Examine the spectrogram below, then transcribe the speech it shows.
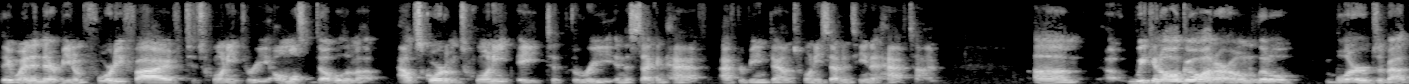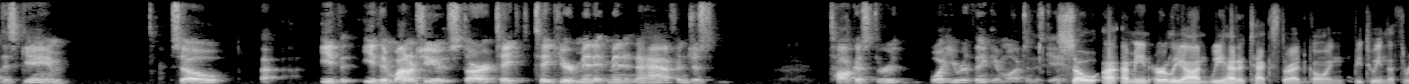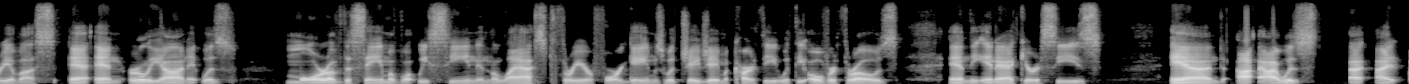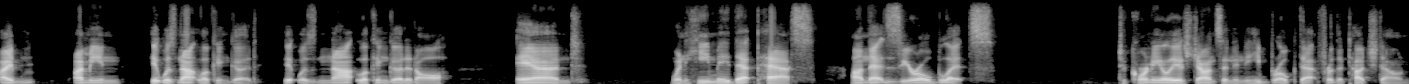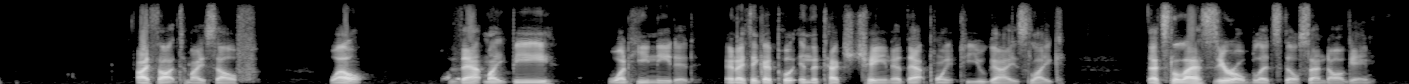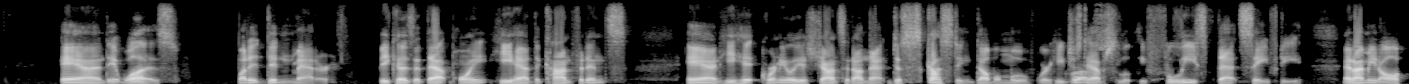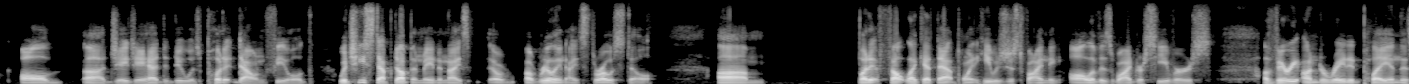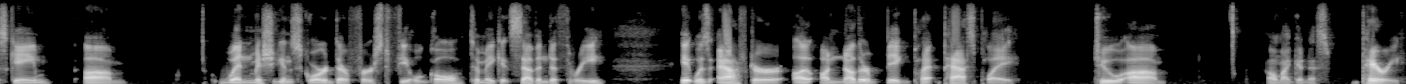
They went in there, beat them 45 to 23, almost doubled them up, outscored them 28 to 3 in the second half after being down 2017 at halftime. Um, we can all go on our own little blurbs about this game. So, uh, Ethan, Ethan, why don't you start? Take take your minute, minute and a half, and just talk us through what you were thinking watching this game. So I, I mean, early on we had a text thread going between the three of us, and, and early on it was more of the same of what we've seen in the last three or four games with JJ McCarthy with the overthrows and the inaccuracies. And I, I was I, I I I mean, it was not looking good. It was not looking good at all. And when he made that pass on that zero blitz to Cornelius Johnson and he broke that for the touchdown, I thought to myself, well, that might be what he needed. And I think I put in the text chain at that point to you guys like, that's the last zero blitz they'll send all game. And it was, but it didn't matter because at that point he had the confidence and he hit Cornelius Johnson on that disgusting double move where he just Gross. absolutely fleeced that safety. And I mean, all all uh, JJ had to do was put it downfield, which he stepped up and made a nice, a, a really nice throw still. Um, but it felt like at that point he was just finding all of his wide receivers. A very underrated play in this game. Um, when Michigan scored their first field goal to make it seven to three, it was after a, another big pla- pass play to um, oh my goodness, Perry,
